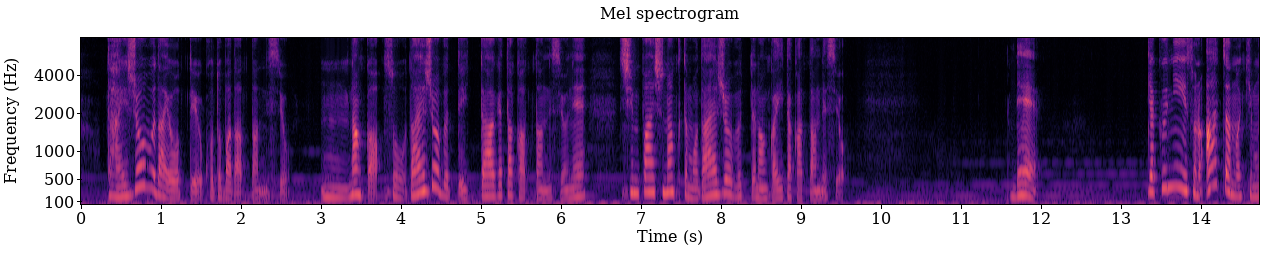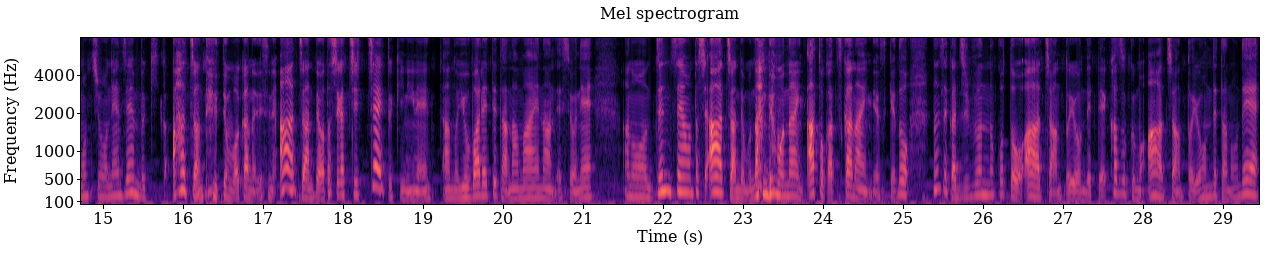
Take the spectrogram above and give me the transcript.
「大丈夫だよ」っていう言葉だったんですよ。うん、なんかそう大丈夫って言ってあげたかったんですよね。心配しなくても大丈夫ってなんか言いたかったんですよ。で逆にそのあーちゃんの気持ちをね全部聞くあーちゃんって言ってもわかんないですね。あーちゃんって私がちっちゃい時にねあの呼ばれてた名前なんですよね。あの全然私あーちゃんでも何でもないあとかつかないんですけどなぜか自分のことをあーちゃんと呼んでて家族もあーちゃんと呼んでたので、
